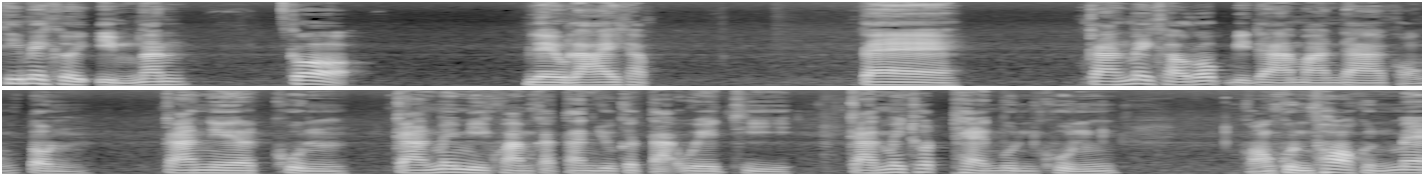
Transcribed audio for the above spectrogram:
ที่ไม่เคยอิ่มนั้นก็เลวร้ายครับ แต่ การไม่เคารพบิดามารดาของตน การเนรคุณ การไม่มีความกตัญญูกะตะเวที การไม่ทดแทนบุญคุณ ของคุณพ่อคุณแม่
